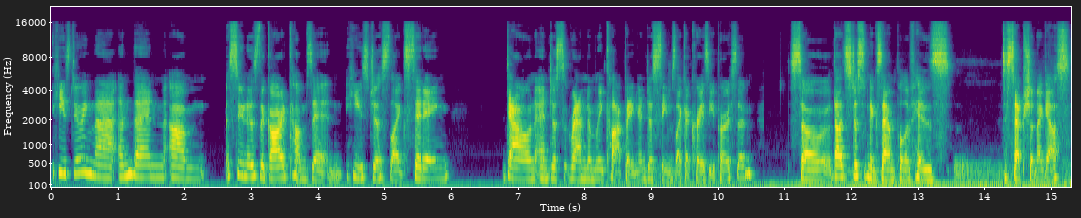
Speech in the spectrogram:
He's doing that, and then um, as soon as the guard comes in, he's just like sitting down and just randomly clapping and just seems like a crazy person. So that's just an example of his deception, I guess.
